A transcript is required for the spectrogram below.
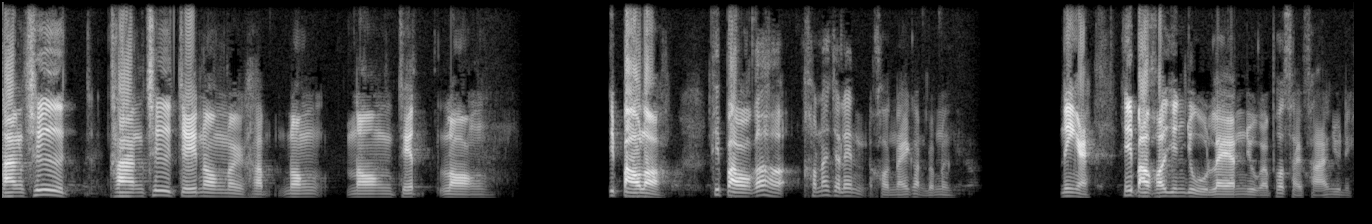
ทางชื่อ ทางชื่อเจ๊นองหน่อยครับน้องน้องเจ็ดลอง พี่เปาเหรอ พี่เปาก็เขาน่าจะเล่นขอไนท์ก่อนแป๊บนึง นี่ไง พี่เปาเขายืนอยู่แลนอยู่กับพวกสายฟ้าอยู่นี่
